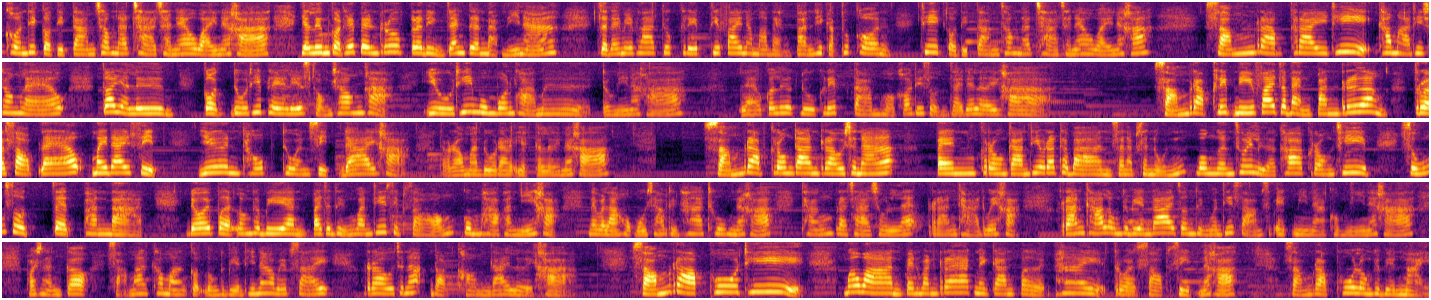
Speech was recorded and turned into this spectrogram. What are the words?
ทุกคนที่กดติดตามช่องนัชชาชาแนลไว้นะคะ อย่าลืมกดให้เป็นรูปกระดิ่งแจ้งเตือนแบบนี้นะ จะได้ไม่พลาดทุกคลิปที่ฝ้ายนำมาแบ่งปันให้กับทุกคนที่กดติดตามช่องนัชชาชาแนลไว้นะคะสำหรับใครที่เข้ามาที่ช่องแล้ว ก็อย่าลืมกดดูที่เพลย์ลิสต์ของช่องค่ะ อยู่ที่มุมบนขวามือตรงนี้นะคะ แล้วก็เลือกดูคลิปตามหัวข้อที่สนใจได้เลยค่ะ สำหรับคลิปนี้ฝ้ายจะแบ่งปันเรื่อง ตรวจสอบแล้วไม่ได้สิทธิ์ ยื่นทบทวนสิทธิ์ได้ค่ะ เดี๋ยวเรามาดูรายละเอียดกันเลยนะคะสำหรับโครงการเราชนะ เป็นโครงการที่รัฐบาลสนับสนุนวงเงินช่วยเหลือค่าครองชีพ สูงสุด 7,000 บาท โดยเปิดลงทะเบียนไปจนถึงวันที่ 12 กุมภาพันธ์นี้ค่ะ ในเวลา 6 โมงเช้าถึง 5 ทุ่มนะคะ ทั้งประชาชนและร้านค้าด้วยค่ะ ร้านค้าลงทะเบียนได้จนถึงวันที่ 31 มีนาคมนี้นะคะ เพราะฉะนั้นก็สามารถเข้ามากดลงทะเบียนที่หน้าเว็บไซต์ เราชนะ .com ได้เลยค่ะ สำหรับผู้ที่เมื่อวานเป็นวันแรกในการเปิดให้ตรวจสอบสิทธิ์นะคะสำหรับผู้ลงทะเบียนใหม่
